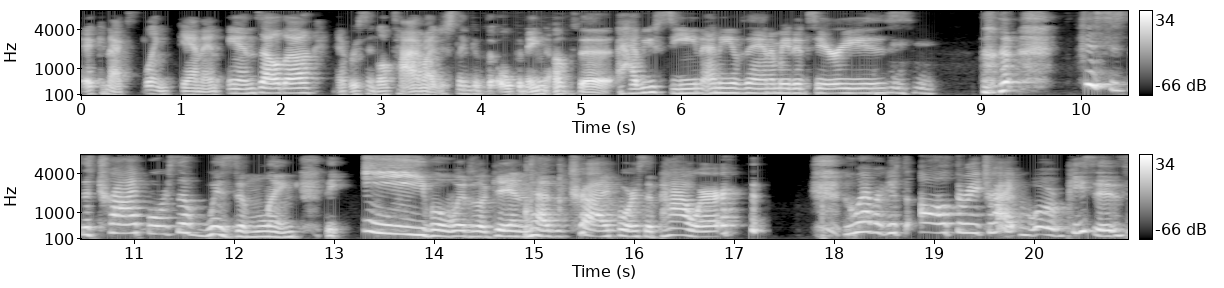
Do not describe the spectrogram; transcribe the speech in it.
It connects Link, Ganon, and Zelda. Every single time I just think of the opening of the. Have you seen any of the animated series? this is the Triforce of Wisdom, Link. The evil Wizard Ganon has a Triforce of power. Whoever gets all three tri- pieces.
